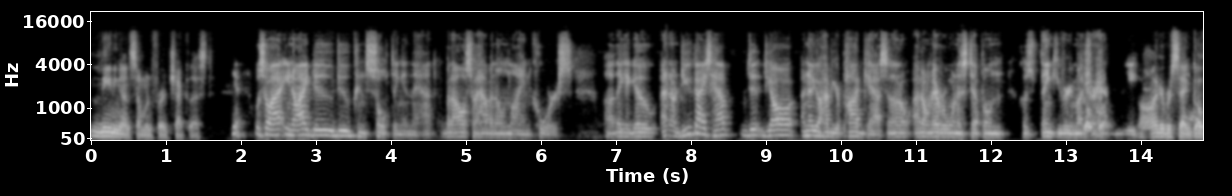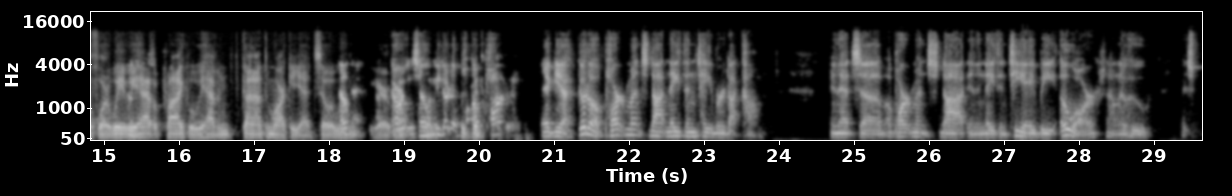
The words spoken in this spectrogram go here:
leaning on someone for a checklist Yeah. Well, so I, you know, I do do consulting in that, but I also have an online course. Uh, they could go. I don't. know, Do you guys have? Do, do y'all? I know y'all have your podcast, and I don't. I don't ever want to step on because. Thank you very much Go for for having me. 100% go for it we we have a product but we haven't gone out to market yet so we Okay. here, All we right. So you go to apart, content uh, yeah, go to apartments.nathantabor.com, and that's uh, apartments dot and then Nathan T A B O R. I don't know who it's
